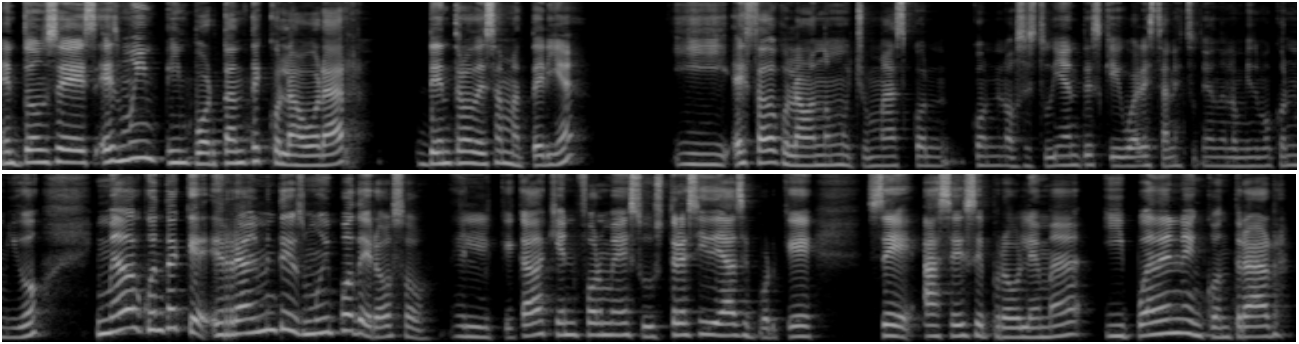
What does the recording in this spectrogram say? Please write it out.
Entonces, es muy importante colaborar dentro de esa materia y he estado colaborando mucho más con, con, los estudiantes que igual están estudiando lo mismo conmigo y me he dado cuenta que realmente es muy poderoso el que cada quien forme sus tres ideas de por qué se hace ese problema y pueden encontrar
